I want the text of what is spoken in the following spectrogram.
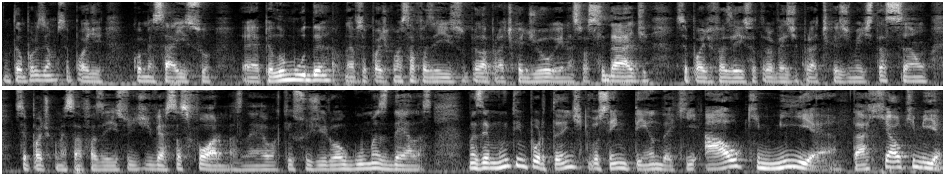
Então, por exemplo, você pode começar isso é, pelo Muda, né? você pode começar a fazer isso pela prática de yoga aí na sua cidade, você pode fazer isso através de práticas de meditação, você pode começar a fazer isso de diversas formas. Né? Eu aqui sugiro algumas delas. Mas é muito importante que você entenda que a alquimia, tá? Que é a alquimia?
